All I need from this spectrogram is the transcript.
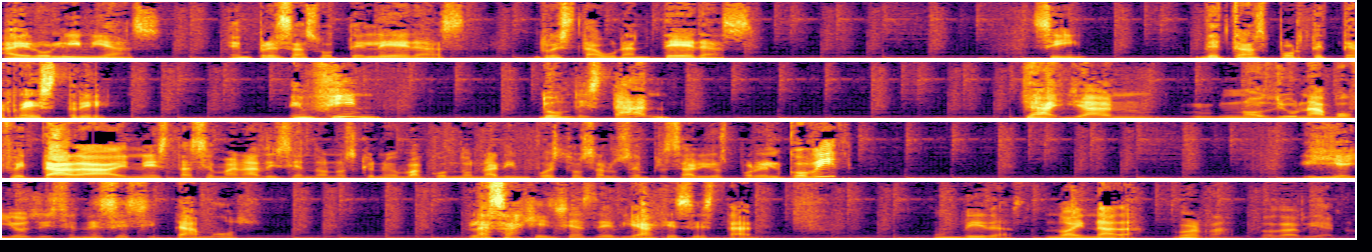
Aerolíneas, empresas hoteleras, restauranteras, ¿sí? De transporte terrestre, en fin, ¿Dónde están? Ya, ya nos dio una bofetada en esta semana diciéndonos que no iba a condonar impuestos a los empresarios por el COVID. Y ellos dicen, necesitamos. Las agencias de viajes están hundidas. No hay nada, ¿verdad? Todavía no.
